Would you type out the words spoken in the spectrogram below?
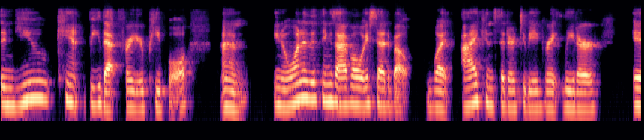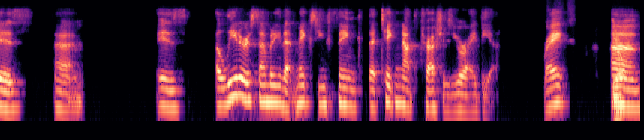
then you can't be that for your people. Um, you know one of the things i've always said about what i consider to be a great leader is um, is a leader is somebody that makes you think that taking out the trash is your idea right? Yep. Um,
